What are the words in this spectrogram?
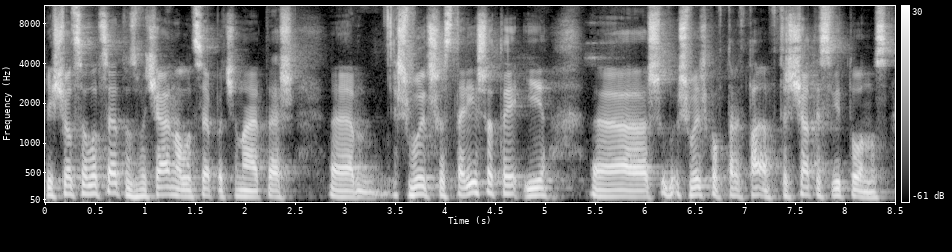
Якщо це лице, то звичайно лице починає теж е, швидше старішати і е, швидко втрачати свій тонус.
